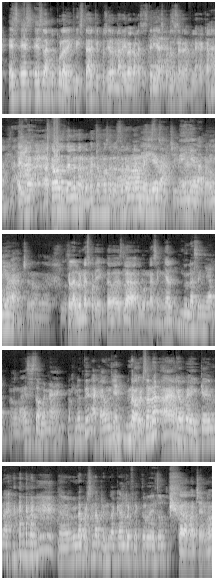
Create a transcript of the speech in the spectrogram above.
es, es, es la cúpula de cristal que pusieron arriba con las estrellas, por eso se refleja, carnal. Ah, Es más, acabas de darle un argumento más a los No, terraplanistas. me lleva, me lleva, no me lleva. manches. No, no, Que la luna es proyectada, es la luna señal. De una señal. No, esa está buena, ¿eh? Imagínate, acá una ¿Cuál? persona, Ah, acá bueno. que hay una, una persona prendiendo acá el reflector del sol. Cada noche, ¿no?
